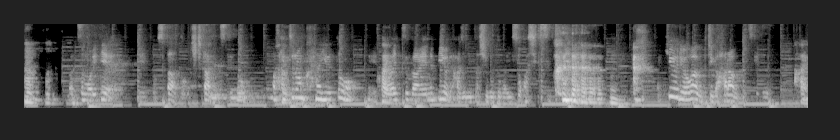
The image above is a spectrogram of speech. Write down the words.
なつもりで、えー、とスタートしたんですけど、まあ、はい。結論から言うと、えーあいつが NPO で始めた仕事が忙しすぎて、うん。給料はうちが払うんですけど、はい。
